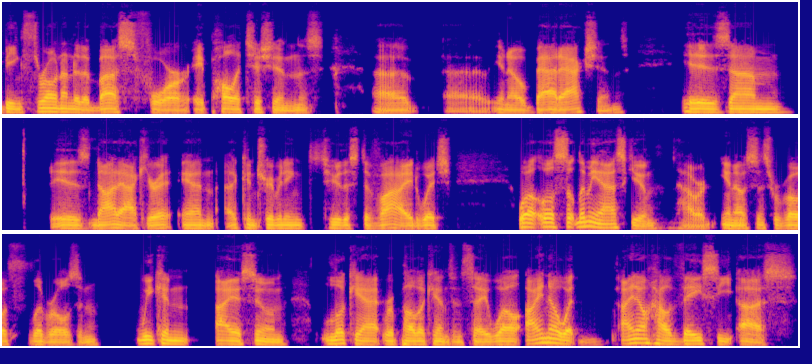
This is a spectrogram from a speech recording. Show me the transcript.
being thrown under the bus for a politician's uh, uh, you know bad actions is um, is not accurate and uh, contributing to this divide, which well, well, so let me ask you, Howard. You know, since we're both liberals, and we can, I assume, look at Republicans and say, "Well, I know what I know how they see us,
